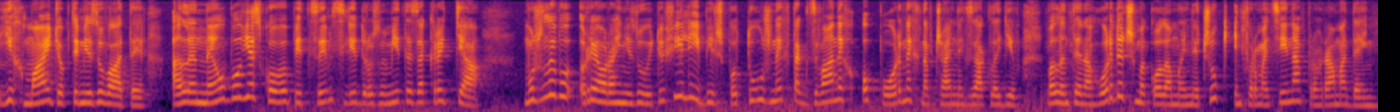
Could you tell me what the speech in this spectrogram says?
Їх мають оптимізувати, але не обов'язково під цим слід розуміти закриття. Можливо, реорганізують у філії більш потужних, так званих опорних навчальних закладів. Валентина Гордич, Микола Мельничук. Інформаційна програма День.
